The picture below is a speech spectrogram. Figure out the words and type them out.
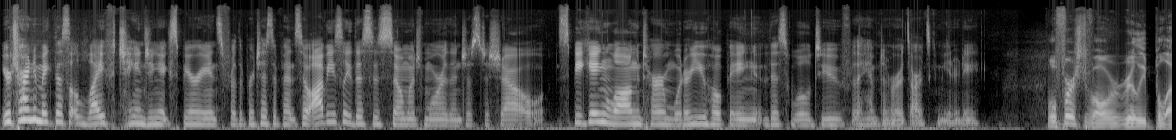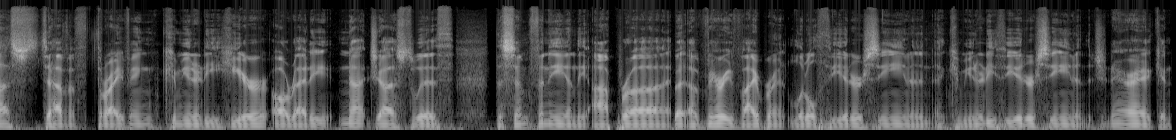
you're trying to make this a life changing experience for the participants. So obviously, this is so much more than just a show. Speaking long term, what are you hoping this will do for the Hampton Roads arts community? Well, first of all, we're really blessed to have a thriving community here already, not just with the symphony and the opera, but a very vibrant little theater scene and, and community theater scene and the generic and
